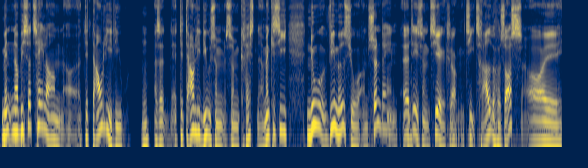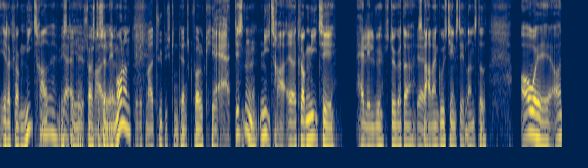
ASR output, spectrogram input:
Men når vi så taler om uh, det daglige liv, Mm. Altså det daglige liv som, som kristne. Og man kan sige, nu vi mødes jo om søndagen, øh, mm. det er sådan cirka klokken 10.30 hos os, og, øh, eller klokken 9.30, hvis ja, det, det er første meget, søndag i måneden. Det er vist meget typisk i en dansk folkekirke. Ja, det er sådan 9, 30, øh, klokken 9 til halv 11 stykker, der ja. starter en gudstjeneste et eller andet sted. Og, øh, og,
